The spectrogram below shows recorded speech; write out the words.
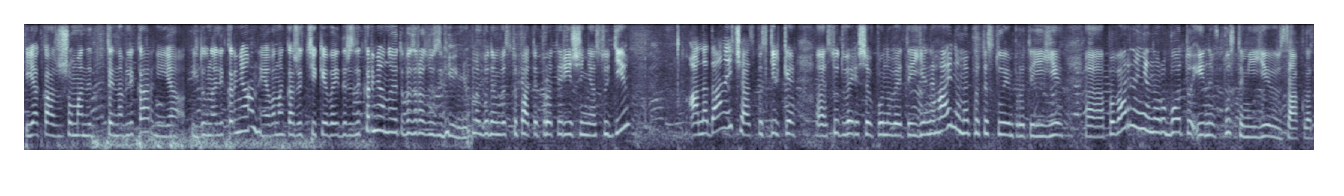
Я кажу, що в мене дитина в лікарні. Я йду на лікарняний, а вона каже, тільки вийдеш з лікарняного, я тебе зразу звільню. Ми будемо виступати проти рішення судді. А на даний час, оскільки е, суд вирішив поновити її негайно, ми протестуємо проти її е, повернення на роботу і не впустимо її в заклад.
